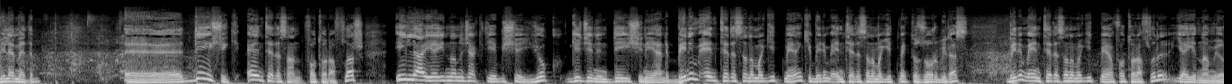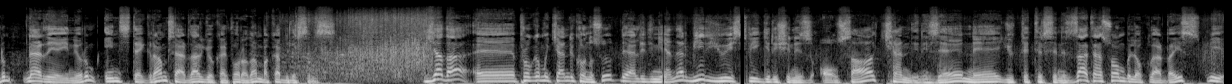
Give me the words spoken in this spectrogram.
bilemedim. Ee, değişik enteresan fotoğraflar İlla yayınlanacak diye bir şey yok gecenin değişini yani benim enteresanıma gitmeyen ki benim enteresanıma gitmek de zor biraz benim enteresanıma gitmeyen fotoğrafları yayınlamıyorum nerede yayınlıyorum Instagram Serdar Gökalp oradan bakabilirsiniz ya da e, programın kendi konusu değerli dinleyenler bir USB girişiniz olsa kendinize ne yükletirsiniz? Zaten son bloklardayız. Bir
